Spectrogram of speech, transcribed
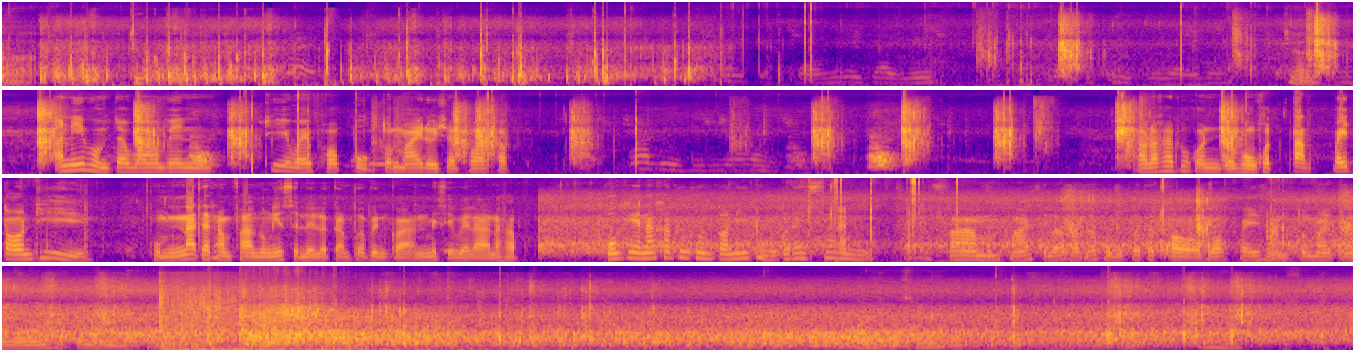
ก็ ใช่เก็บของใหญ่ๆเลยวาดเป็นหีบใหญ่ๆเลย ใช่ อั นนี้ผมจะวางเป็นที่ไว้เพาะปลูกต้นไม้โดยเฉพาะครับ เอาละครับทุกคนเดี๋ยวผมขอตัดไปตอนที่ ผมน่าจะทำฟาร์มตรงนี้เสร็จเลยแล้วกันเพื่อเป็นการไม่เสียเวลานะครับ โอเคนะครับ ทุกคนตอนนี้ผมก็ได้สร้างฟาร์มไม้เสร็จแล้วครับแล้วผมก็จะต่อบล็อกไปถึงต้นไม้ตรงนู้นนะครับต้นไม้ใหญ่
